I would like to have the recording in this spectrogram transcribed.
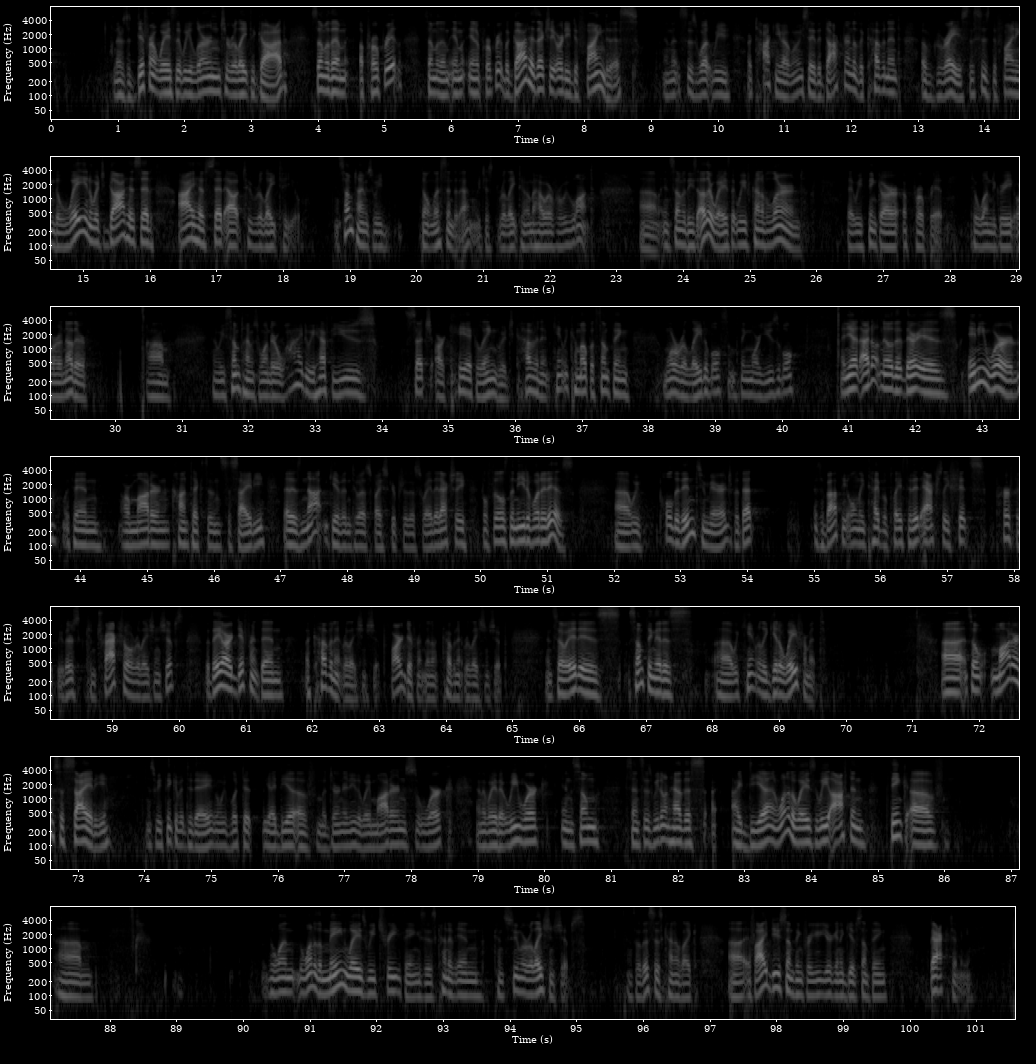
there's different ways that we learn to relate to God, some of them appropriate, some of them inappropriate, but God has actually already defined this. And this is what we are talking about when we say the doctrine of the covenant of grace. This is defining the way in which God has said, I have set out to relate to you. And sometimes we don't listen to that and we just relate to Him however we want. Um, in some of these other ways that we've kind of learned that we think are appropriate to one degree or another. Um, and we sometimes wonder why do we have to use such archaic language, covenant? Can't we come up with something more relatable, something more usable? And yet, I don't know that there is any word within our modern context and society that is not given to us by Scripture this way that actually fulfills the need of what it is. Uh, we've pulled it into marriage, but that is about the only type of place that it actually fits perfectly. There's contractual relationships, but they are different than a covenant relationship, far different than a covenant relationship. And so it is something that is, uh, we can't really get away from it. Uh, and so modern society, as we think of it today, and we've looked at the idea of modernity, the way moderns work, and the way that we work in some senses, we don't have this uh, idea. And one of the ways we often think of um, the one, the one of the main ways we treat things is kind of in consumer relationships. And so this is kind of like uh, if I do something for you, you're going to give something back to me.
